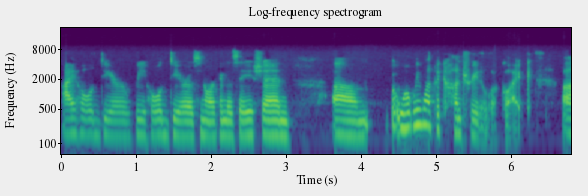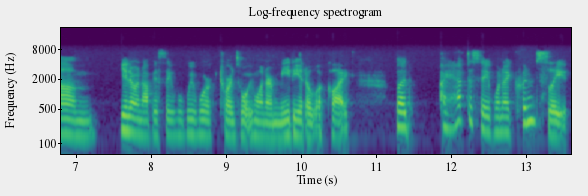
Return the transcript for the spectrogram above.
I hold dear, we hold dear as an organization, um, but what we want the country to look like. Um, you know, and obviously we work towards what we want our media to look like. But I have to say, when I couldn't sleep,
